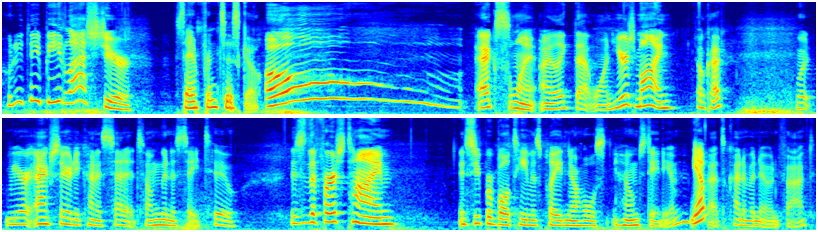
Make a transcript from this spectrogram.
Who did they beat last year? San Francisco. Oh, excellent. I like that one. Here's mine. Okay. What we are actually already kind of said it, so I'm going to say two. This is the first time a Super Bowl team has played in their whole home stadium. Yep. That's kind of a known fact.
